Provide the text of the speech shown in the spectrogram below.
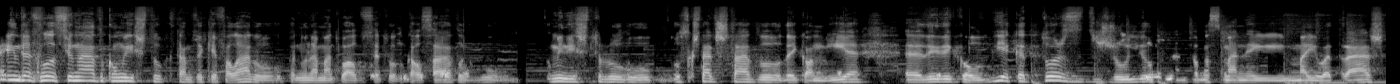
Ainda relacionado com isto que estamos aqui a falar, o panorama atual do setor do calçado, o, ministro, o, secretário de Estado da Economia, dedicou o dia 14 de julho, portanto, uma semana e meio atrás,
